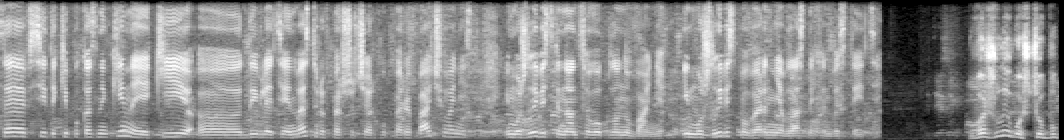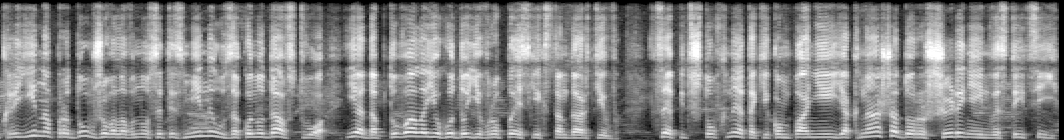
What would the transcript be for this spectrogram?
Це всі такі показники, на які е, дивляться інвестори в першу чергу передбачуваність і можливість фінансового планування, і можливість повернення власних інвестицій. Важливо, щоб Україна продовжувала вносити зміни у законодавство і адаптувала його до європейських стандартів. Це підштовхне такі компанії, як наша, до розширення інвестицій.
